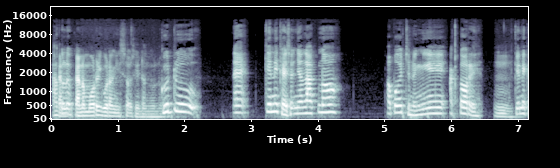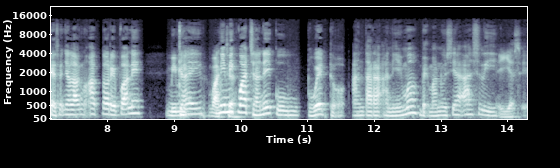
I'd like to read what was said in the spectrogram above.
Aku Kan- karena Mori kurang iso sih nang ngono. Kudu nek kene gak iso nyalakno apa jenenge aktor ya? Hmm. kene gak iso nyalakno aktor ya pak nih mimik gawe wajah. mimik wajahnya ku beda antara anime mbek manusia asli. Iya sih.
